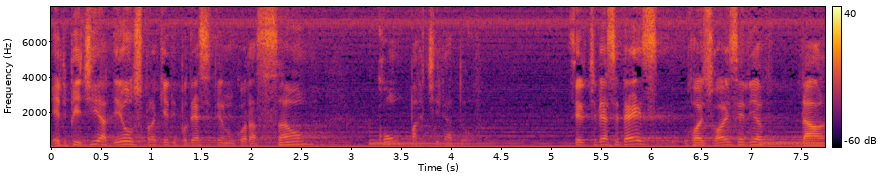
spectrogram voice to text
ele pedia a Deus para que ele pudesse ter um coração compartilhador. Se ele tivesse dez Rolls Royce, ele ia dar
